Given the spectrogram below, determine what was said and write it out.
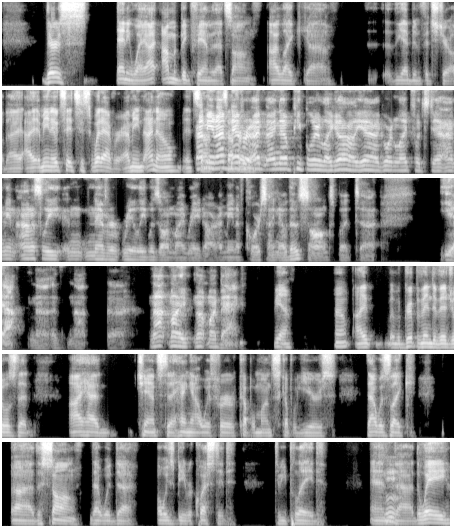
there's anyway, I, I'm a big fan of that song. I like uh the Edmund Fitzgerald. I, I mean, it's it's just whatever. I mean, I know. It's. I mean, I've never. I, I, know people are like, oh yeah, Gordon Lightfoot's dead. I mean, honestly, never really was on my radar. I mean, of course, I know those songs, but uh, yeah, not not uh, not my not my bag. Yeah, well, I a group of individuals that I had chance to hang out with for a couple months, couple years. That was like uh, the song that would uh, always be requested to be played, and mm. uh, the way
